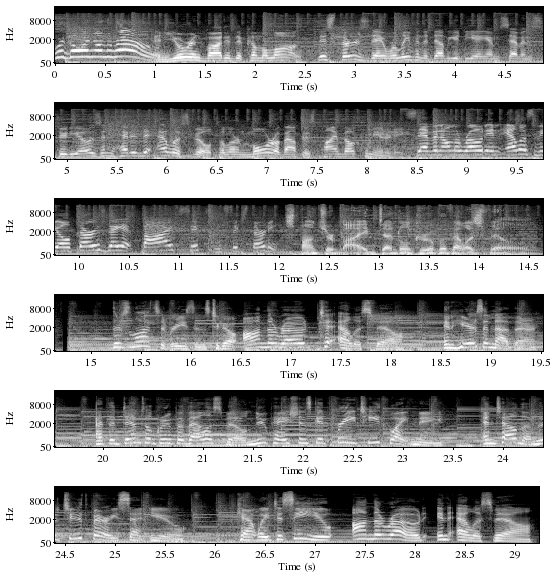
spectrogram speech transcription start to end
We're going on the road. And you're invited to come along. This Thursday, we're leaving the WDAM 7 studios and headed to Ellisville to learn more about this Pine Belt community. 7 on the road in Ellisville Thursday at 5, 6, and 6.30. Sponsored by Dental Group of Ellisville. There's lots of reasons to go on the road to Ellisville. And here's another. At the Dental Group of Ellisville, new patients get free teeth whitening. And tell them the Tooth Fairy sent you. Can't wait to see you on the road in Ellisville.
